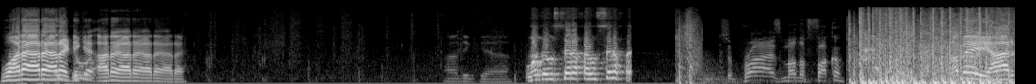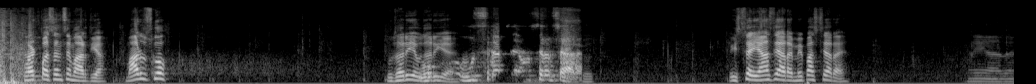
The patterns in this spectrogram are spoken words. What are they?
वो आ रहा है आ रहा है आ रहा है ठीक है आ रहा है आ रहा है आ रहा है आ रहा है हाँ दिख गया वो तो उस तरफ़ है उस तरफ़ है Surprise, motherfucker. अबे यार थर्ड पर्सन से मार दिया मार उसको उधर ही है उधर ही है उस तरफ़ से उस तरफ़ से आ रहा है इससे यहाँ से आ रहा है मेरे पास से आ रहा है नहीं आ रहा है तो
